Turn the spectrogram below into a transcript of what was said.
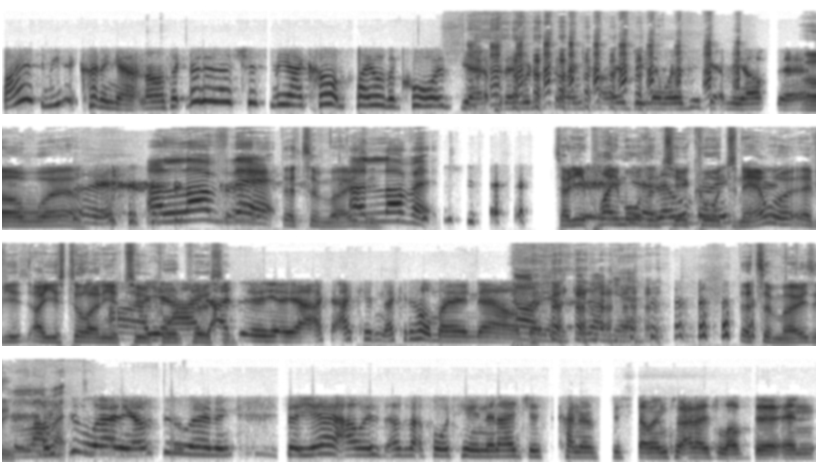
why is the music cutting out? And I was like, no, no, that's just me. I can't play all the chords yet. But they were just so encouraging. They wanted to get me up there. Oh wow, So- I love that. that's amazing. I love it. so do you play more Yeah, than two chords now, or have you are you still only a Uh, two yeah, chord I, person? I do. Yeah, yeah. I, I can I can hold my own now. Oh yeah, good on you. That's amazing. Love I'm it. still learning. I'm still learning. So yeah, I was I was about 14. Then I just kind of just fell into it. I just loved it, and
